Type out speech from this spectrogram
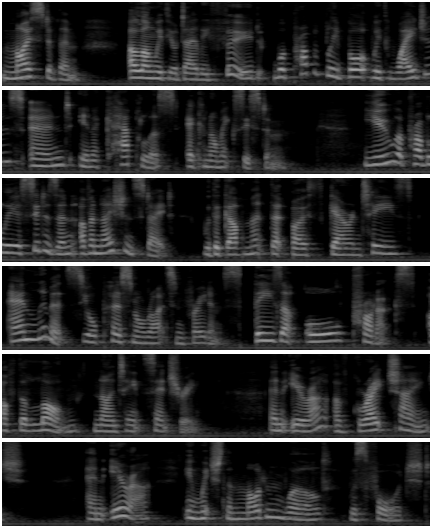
Most of them, along with your daily food, were probably bought with wages earned in a capitalist economic system. You are probably a citizen of a nation state with a government that both guarantees and limits your personal rights and freedoms. These are all products of the long 19th century, an era of great change, an era in which the modern world was forged.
